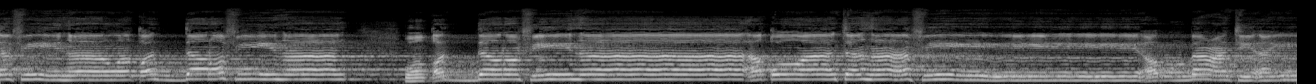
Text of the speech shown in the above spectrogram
فيها وقدر فيها وقدر فيها أقواتها في أربعة أيام.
